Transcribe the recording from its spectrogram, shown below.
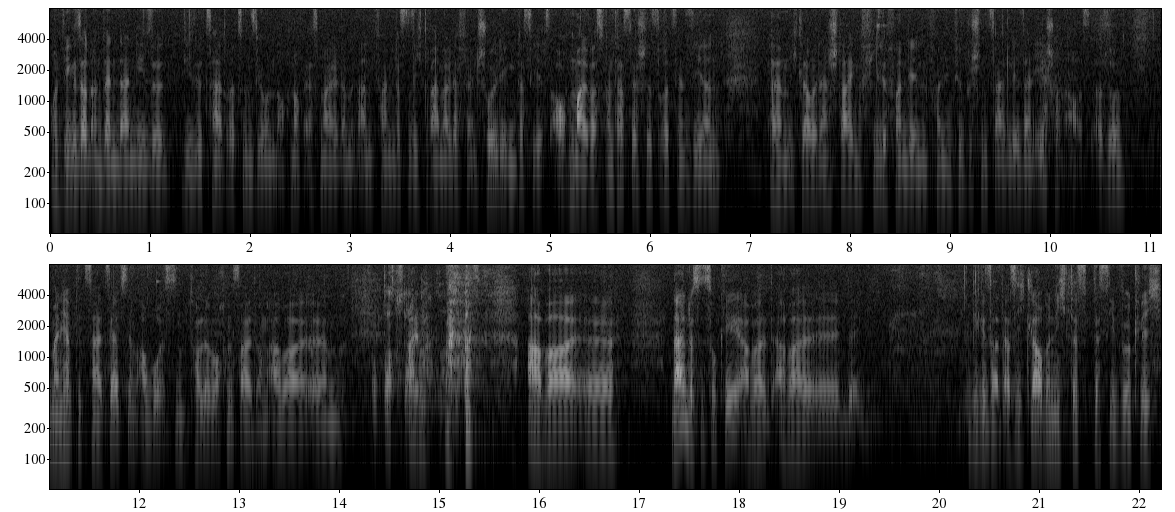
und wie gesagt, und wenn dann diese, diese Zeitrezensionen auch noch erstmal damit anfangen, dass sie sich dreimal dafür entschuldigen, dass sie jetzt auch mal was Fantastisches rezensieren, ähm, ich glaube, dann steigen viele von den, von den typischen Zeitlesern eh schon aus. Also, ich meine, ich habe die Zeit selbst im Abo, ist eine tolle Wochenzeitung, aber. Ähm, Ob das aber, aber äh, nein, das ist okay, aber. aber äh, wie gesagt, also ich glaube nicht, dass, dass sie wirklich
